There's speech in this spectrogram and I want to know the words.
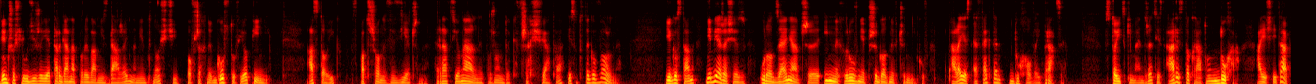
Większość ludzi żyje targana porywami zdarzeń, namiętności, powszechnych gustów i opinii, a stoik wpatrzony w wieczny, racjonalny porządek wszechświata, jest od tego wolny. Jego stan nie bierze się z urodzenia czy innych równie przygodnych czynników, ale jest efektem duchowej pracy. Stoicki mędrzec jest arystokratą ducha, a jeśli tak,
